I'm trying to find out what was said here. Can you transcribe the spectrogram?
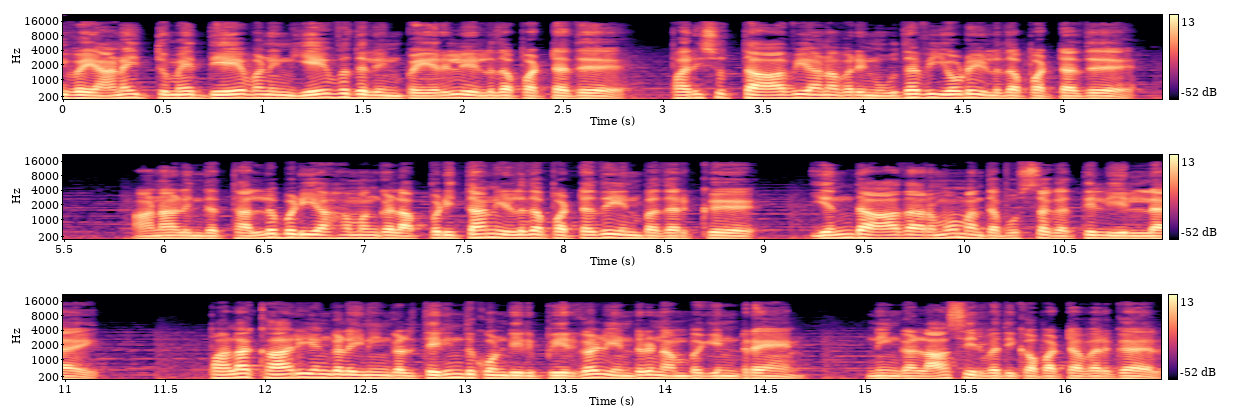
இவை அனைத்துமே தேவனின் ஏவுதலின் பெயரில் எழுதப்பட்டது. பரிசுத்த ஆவியானவரின் உதவியோடு எழுதப்பட்டது. ஆனால் இந்த தள்ளுபடி அகமங்கள் அப்படித்தான் எழுதப்பட்டது என்பதற்கு எந்த ஆதாரமும் அந்த புஸ்தகத்தில் இல்லை. பல காரியங்களை நீங்கள் தெரிந்து கொண்டிருப்பீர்கள் என்று நம்புகின்றேன். நீங்கள் ஆசீர்வதிக்கப்பட்டவர்கள்.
